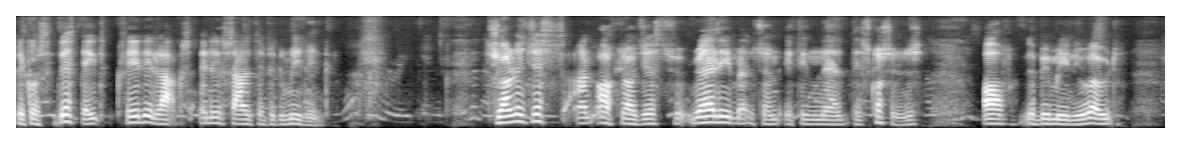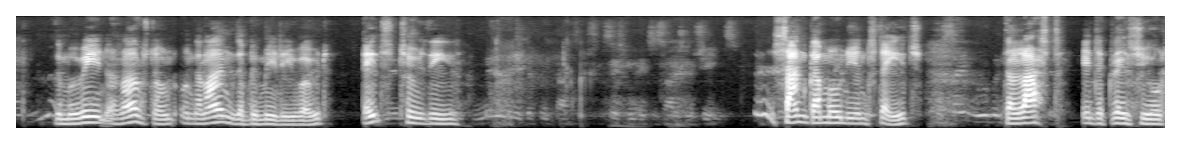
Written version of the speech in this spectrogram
because this date clearly lacks any scientific meaning. Geologists and archaeologists rarely mention it in their discussions of the Bimini Road. The marine and limestone underlying the Bimini Road dates to the Sangamonian stage, the last interglacial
